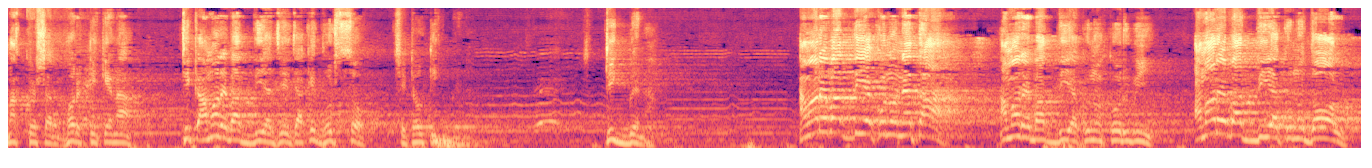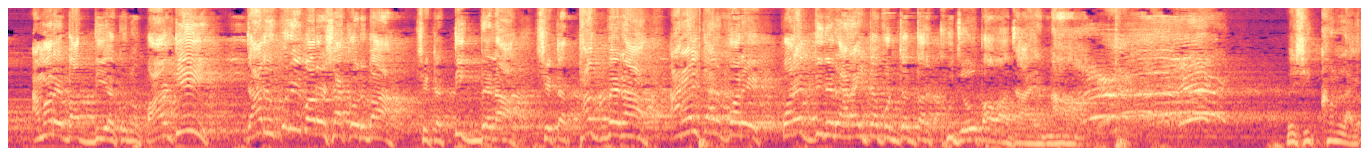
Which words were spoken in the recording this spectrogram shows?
মাক্রসার ঘর টিকে না। ঠিক আমারে বাদ দিয়া যে যাকে ধরছ, সেটাও টিকবে না। টিকবে না। আমারে বাদ দিয়া কোনো নেতা, আমারে বাদ দিয়া কোনো কর্মী, আমারে বাদ দিয়া কোনো দল, আমারে বাদ দিয়া কোনো পার্টি, যার উপরে ভরসা করবা, সেটা টিকবে না, সেটা থাকবে না। আড়াইটার পরে, পরের দিনের আড়াইটা পর্যন্ত আর খুঁজেও পাওয়া যায় না। বেশিক্ষণ লাগে।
